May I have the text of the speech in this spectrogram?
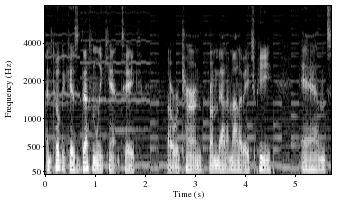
and Togekiss definitely can't take a return from that amount of HP, and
